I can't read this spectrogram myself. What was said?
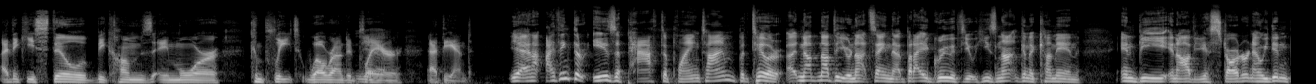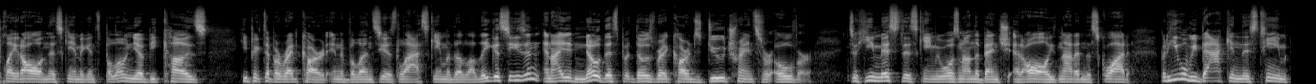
I think he still becomes a more complete, well-rounded player at the end. Yeah, and I think there is a path to playing time. But Taylor, uh, not not that you're not saying that, but I agree with you. He's not going to come in and be an obvious starter. Now he didn't play at all in this game against Bologna because he picked up a red card in Valencia's last game of the La Liga season. And I didn't know this, but those red cards do transfer over. So he missed this game. He wasn't on the bench at all. He's not in the squad, but he will be back in this team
